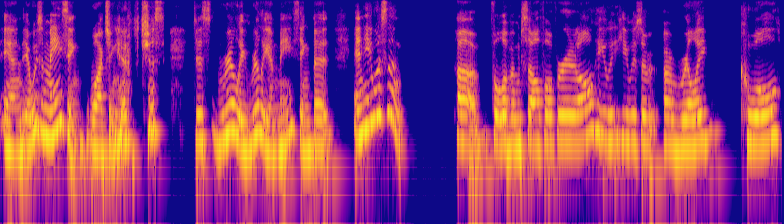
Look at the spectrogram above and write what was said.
And it was amazing watching him. Just just really really amazing. But and he wasn't uh, full of himself over it at all. He he was a, a really cool,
